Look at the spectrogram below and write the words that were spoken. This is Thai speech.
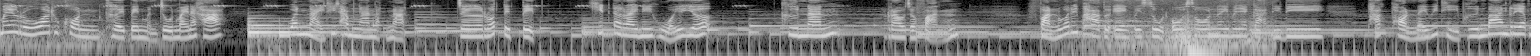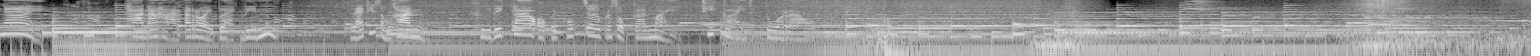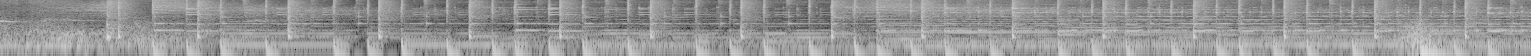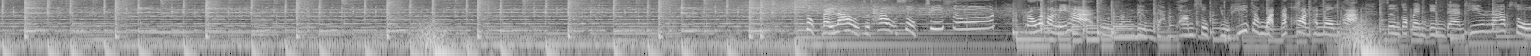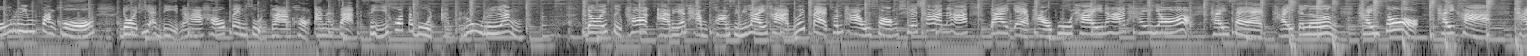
ไม่รู้ว่าทุกคนเคยเป็นเหมือนจูนไหมนะคะ วันไหนที่ทำงานหนักๆ เจอรถติดๆ คิดอะไรในหัวเยอะๆ คืนนั้นเราจะฝัน ฝันว่าได้พาตัวเองไปสูดโอโซนในบรรยากาศดีๆ พักผ่อนในวิถีพื้นบ้านเรียบง่าย ทานอาหารอร่อยแปลกลิ้น และที่สำคัญคือได้ก้าวออกไปพบเจอประสบการณ์ใหม่ที่ไกลจากตัวเรา เท่าสุขที่สุด เพราะว่าตอนนี้ค่ะ จูนกำลังดื่มด่ำความสุขอยู่ที่จังหวัดนครพนมค่ะ ซึ่งก็เป็นดินแดนที่ราบสูงริมฝั่งโขง โดยที่อดีตนะคะ เขาเป็นศูนย์กลางของอาณาจักรศรีโคตบูรณ์อันรุ่งเรือง โดยสืบทอดอารยธรรมความศิวิไลค่ะ ด้วย 8 ชนเผ่า 2 เชื้อชาตินะคะ ได้แก่เผ่าภูไทยนะคะ ไทยย้อ ไทยแสก ไทยกระเลิง ไทยโซ่ ไทยข่า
